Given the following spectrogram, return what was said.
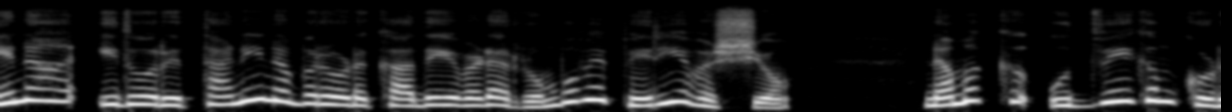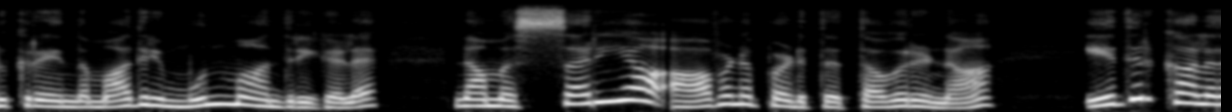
ஏன்னா இது ஒரு தனிநபரோட கதையை விட ரொம்பவே பெரிய விஷயம். நமக்கு உத்வேகம் கொடுக்கிற இந்த மாதிரி முன்மாதிரிகளை நாம சரியா ஆவணப்படுத்த தவறுனா எதிர்கால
